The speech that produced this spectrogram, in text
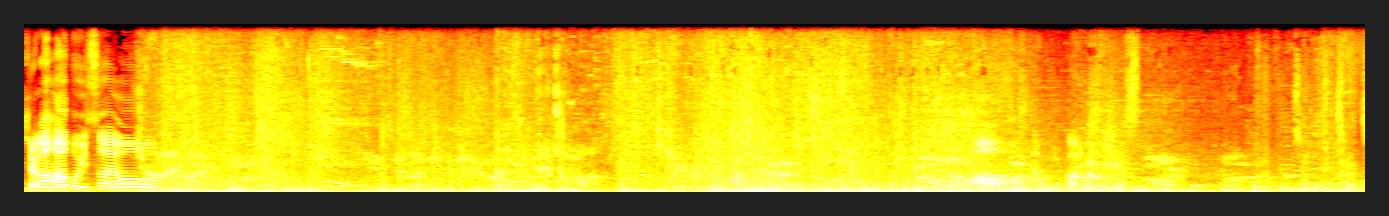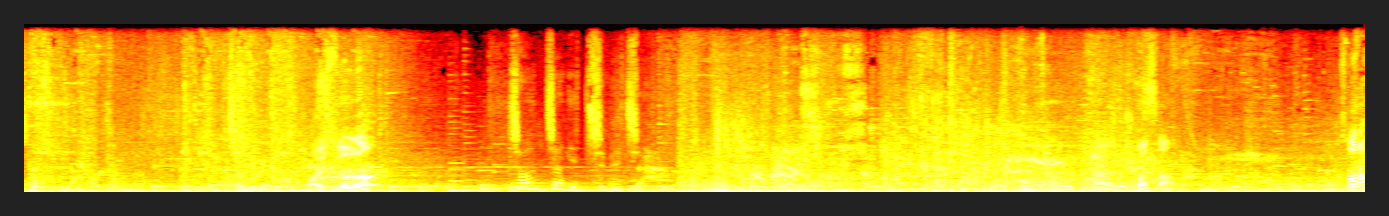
제가 가고 있어요 아. 적에게 나이스 전장의 지배자. 죽었다 살아?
